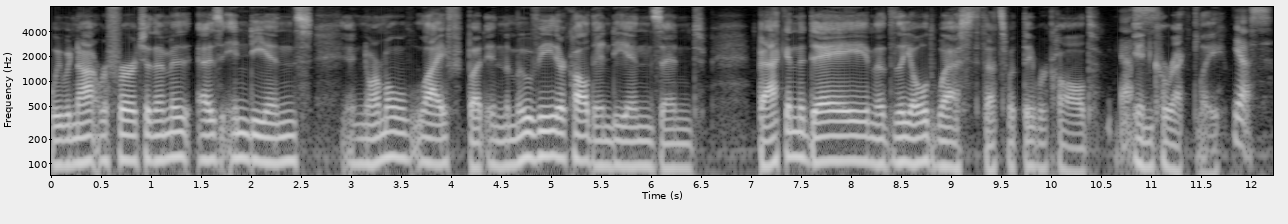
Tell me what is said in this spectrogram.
We would not refer to them as, as Indians in normal life, but in the movie they're called Indians and back in the day in the, the old west that's what they were called Yes. incorrectly. yes.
